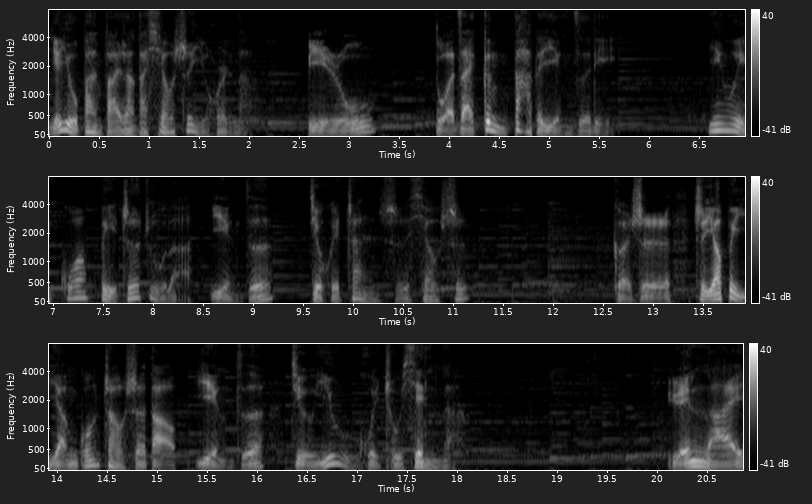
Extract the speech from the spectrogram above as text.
也有办法让它消失一会儿呢。比如，躲在更大的影子里，因为光被遮住了，影子就会暂时消失。可是，只要被阳光照射到，影子就又会出现了。原来，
